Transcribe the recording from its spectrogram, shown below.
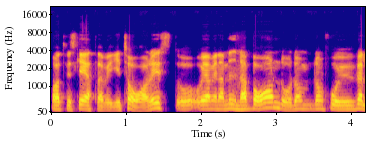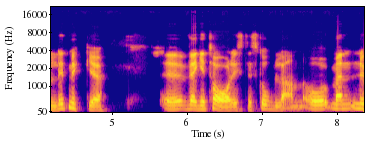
Och att vi ska äta vegetariskt. Och, och jag menar mina barn då, de, de får ju väldigt mycket eh, vegetariskt i skolan. Och, men nu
